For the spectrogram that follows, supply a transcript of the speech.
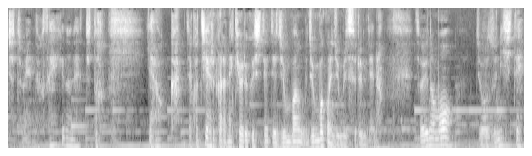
ちょっと面倒くさいけどね。ちょっとやろうか。じゃあこっちやるからね協力して。じゃ順番順箱に準備するみたいな。そういうのも上手にして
